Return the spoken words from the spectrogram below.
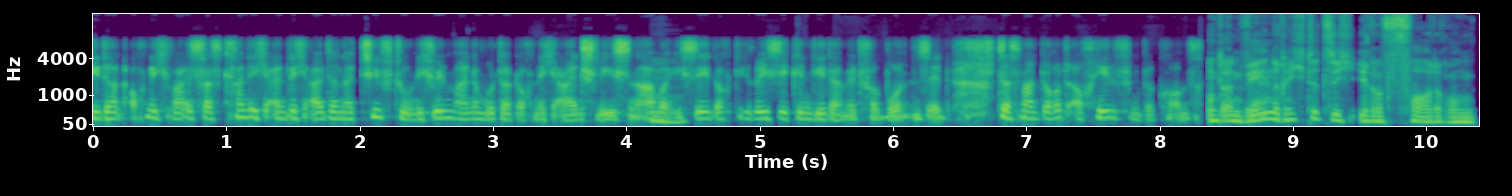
die dann auch nicht weiß, was kann ich eigentlich alternativ tun? Ich will meine Mutter doch nicht einschließen, aber mhm. ich sehe doch die Risiken, die damit verbunden sind, dass man dort auch Hilfen bekommt. Und an wen ja. richtet sich Ihre Forderung,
